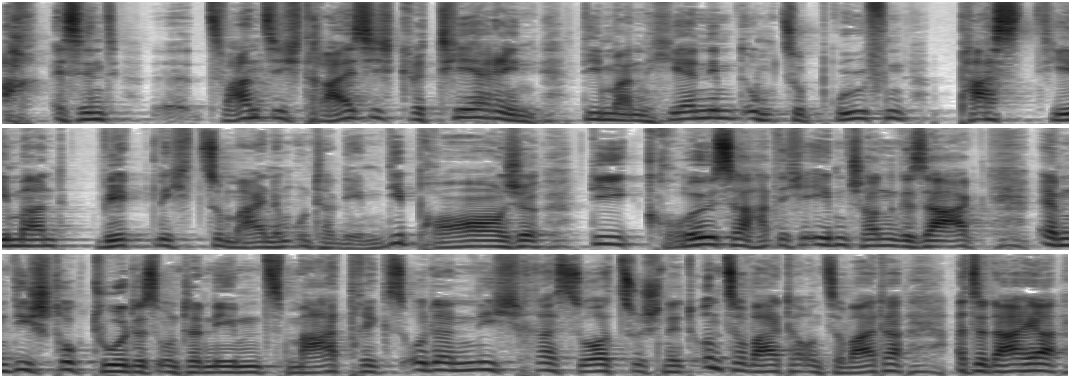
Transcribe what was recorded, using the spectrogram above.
ach, es sind 20, äh, 30 Kriterien, die man hernimmt, um zu prüfen, passt jemand wirklich zu meinem Unternehmen? Die Branche, die Größe hatte ich eben schon gesagt, ähm, die Struktur des Unternehmens, Matrix oder nicht, Ressortzuschnitt und so weiter und so weiter. Also daher äh,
